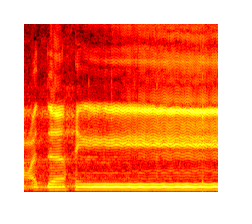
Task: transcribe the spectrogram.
بعد حين.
